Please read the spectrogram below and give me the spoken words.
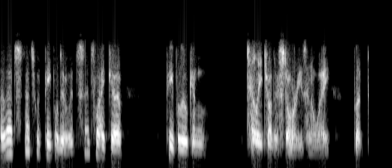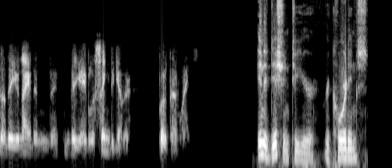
That's that's what people do. It's it's like uh, people who can tell each other stories in a way, but uh, they unite in being able to sing together. Put it that way. In addition to your recordings,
